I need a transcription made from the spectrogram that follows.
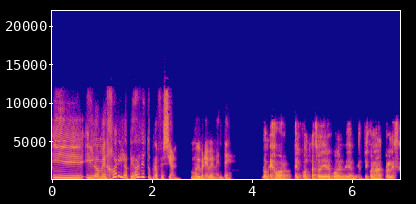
Y, y, lo mejor y lo peor de tu profesión, muy brevemente. Lo mejor, el contacto diario con el medio ambiente, con la naturaleza.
